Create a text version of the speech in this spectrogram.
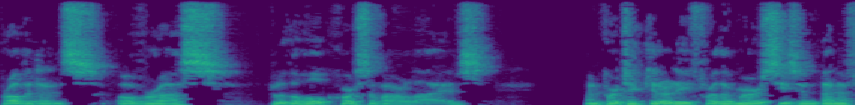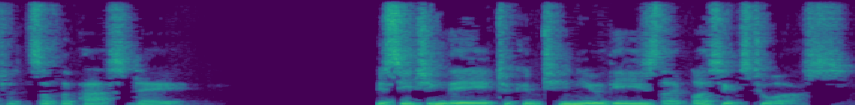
providence over us through the whole course of our lives, and particularly for the mercies and benefits of the past day. Beseeching thee to continue these thy blessings to us,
